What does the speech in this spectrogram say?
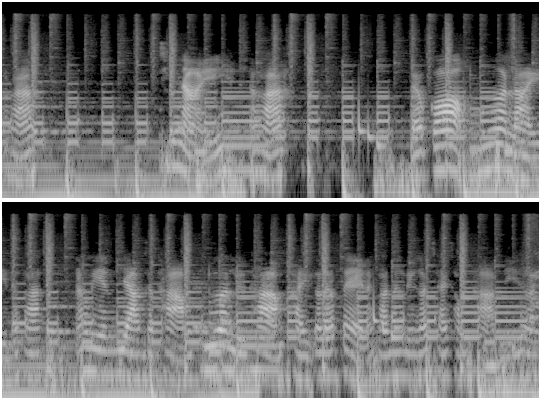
นะคะ ที่ไหนนะคะ ก็เมื่อไรนะคะ นักเรียนอยากจะถามเพื่อนหรือถามใครก็แล้วแต่นะคะนักเรียนก็ใช้คำถามนี้นะคะ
